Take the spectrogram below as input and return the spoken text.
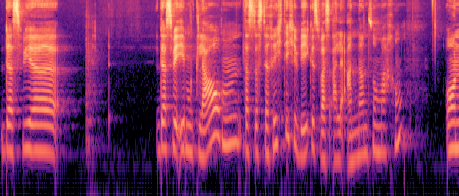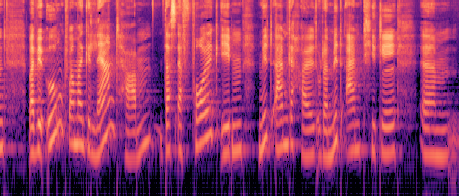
dass wir, dass wir eben glauben, dass das der richtige Weg ist, was alle anderen so machen. Und weil wir irgendwann mal gelernt haben, dass Erfolg eben mit einem Gehalt oder mit einem Titel ähm,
